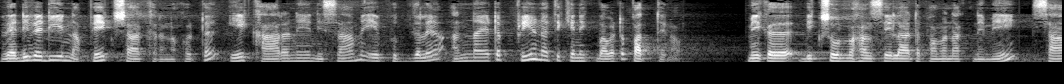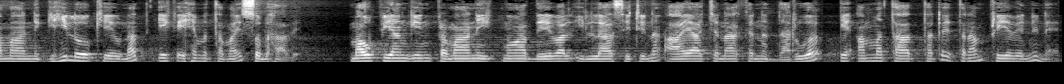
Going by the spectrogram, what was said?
වැඩි වැඩියෙන් අපේක්ෂා කරනකොට ඒ කාරණේ නිසාම ඒ පුද්ගලයා අන් අයට ප්‍රිය නැති කෙනෙක් බවට පත් වෙනවා. මේක භික්ෂුන් වහන්සේලාට පමණක් නෙමෙයි සාමාන්‍ය ගිහි ලෝකයේ වුණත් ඒක එහෙම තමයි ස්වභාවය. මව්පියන්ගෙන් ප්‍රමාණ ඉක්මවා දේවල් ඉල්ලා සිටින ආයාචනා කරන දරුවා ඒ අම්මා තාත්තට තරම් ප්‍රිය වෙන්නේ නැහැ.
